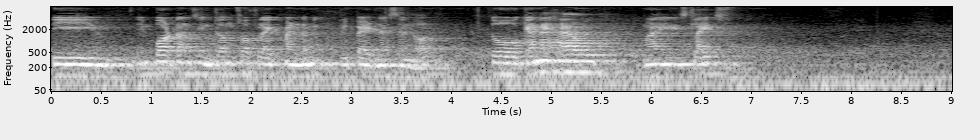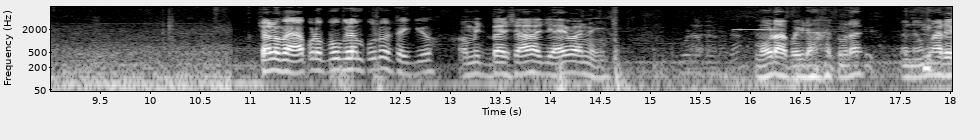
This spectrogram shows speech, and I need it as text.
the importance in terms of like pandemic preparedness and all. So can I have my slides? ચાલો ભાઈ આપણો પ્રોગ્રામ પૂરો થઈ ગયો અમિતભાઈ શાહ હજી આવ્યા નહીં મોડા પડ્યા થોડા અને અમારે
